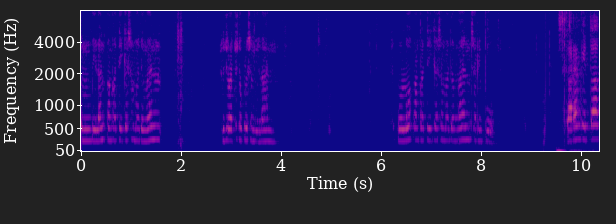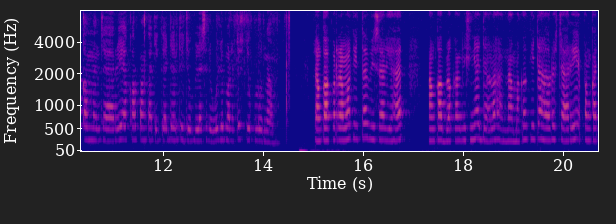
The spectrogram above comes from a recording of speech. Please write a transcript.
9 pangkat 3 sama dengan 729 10 pangkat 3 sama dengan 1000 sekarang kita akan mencari akar pangkat 3 dari 17.576 langkah pertama kita bisa lihat angka belakang di sini adalah 6 maka kita harus cari pangkat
